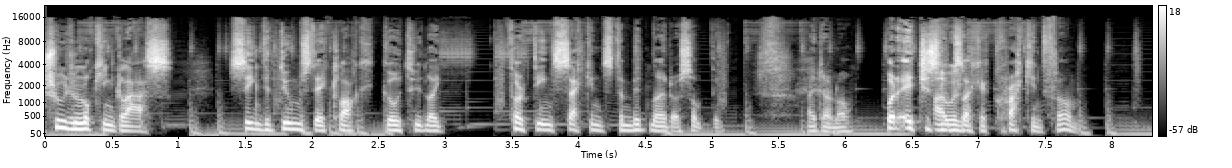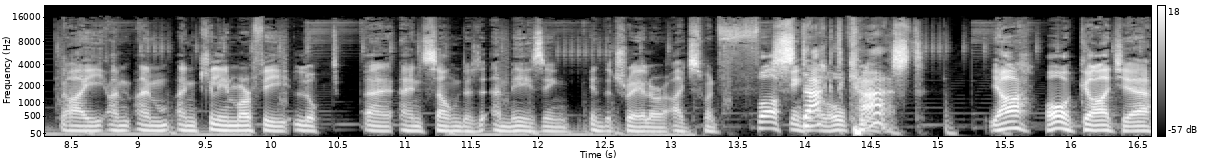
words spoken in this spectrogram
through the looking glass, seeing the doomsday clock go to like 13 seconds to midnight or something. I don't know. But it just I looks was- like a cracking film. I I'm, I'm and Cillian Murphy looked uh, and sounded amazing in the trailer. I just went fucking Stacked cast. Yeah. Oh god, yeah.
